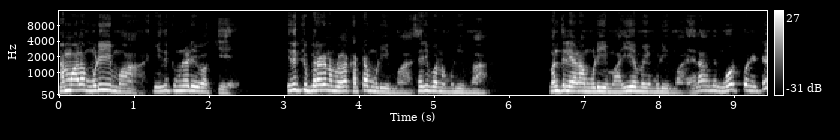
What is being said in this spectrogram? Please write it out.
நம்மளால் முடியுமா? இப்போ இதுக்கு முன்னாடி ஓகே. இதுக்கு பிறகு நம்மளால் கட்ட முடியுமா? சரி பண்ண முடியுமா? மந்த்லி ஆனால் முடியுமா? இஎம்ஐ முடியுமா? இதெல்லாம் வந்து நோட் பண்ணிவிட்டு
